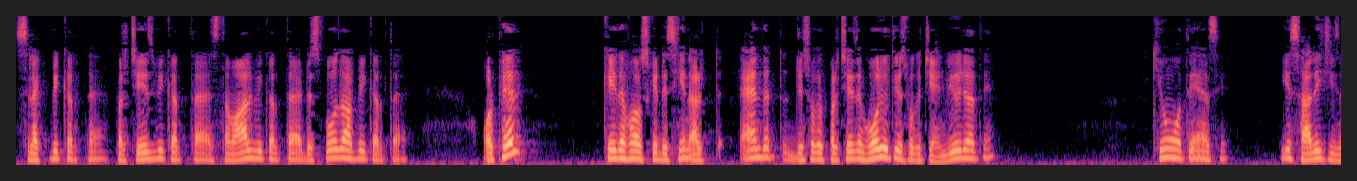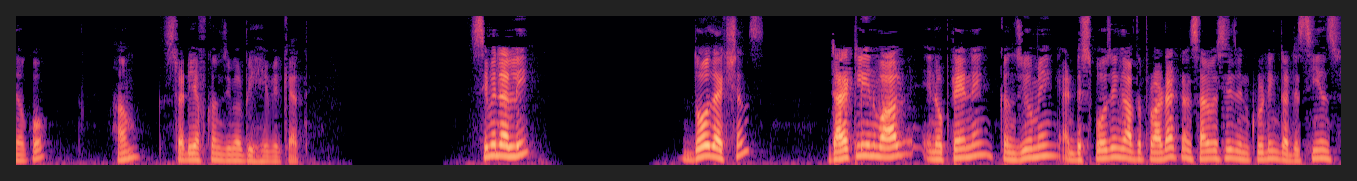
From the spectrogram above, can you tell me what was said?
سلیکٹ بھی کرتا ہے پرچیز بھی کرتا ہے، استعمال بھی کرتا ہے ڈسپوز آف بھی کرتا ہے۔ اور پھر کئی دفعہ اس کے ڈیسیزن اینڈ جس وقت پرچیزنگ ہو رہی ہوتی ہے اس وقت چینج بھی ہو جاتے ہیں۔ کیوں ہوتے ہیں ایسے؟ یہ ساری چیزوں کو ہم اسٹڈی آف کنزیومر بہیویئر کہتے ہیں۔ Similarly those actions directly involve in obtaining consuming and disposing of the product and services including the decisions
